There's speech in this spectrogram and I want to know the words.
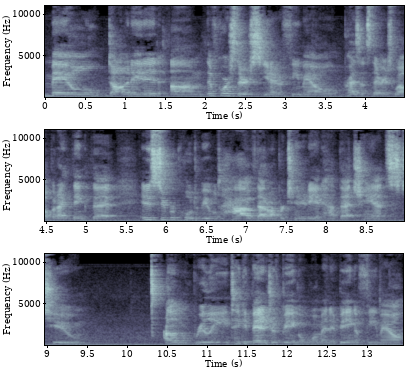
male dominated. Um, of course, there's you know female presence there as well, but I think that it is super cool to be able to have that opportunity and have that chance to um, really take advantage of being a woman and being a female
